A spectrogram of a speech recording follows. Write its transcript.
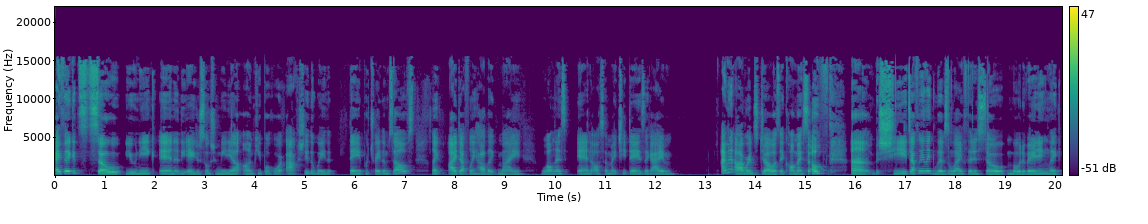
I feel like it's so unique in the age of social media on people who are actually the way that they portray themselves. Like I definitely have like my wellness and also my cheat days. Like I'm I'm an average Joe as I call myself. Um, but she definitely like lives a life that is so motivating. Like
